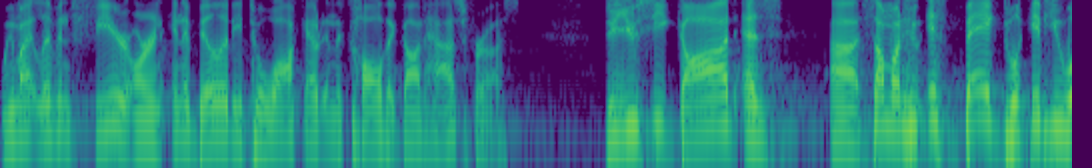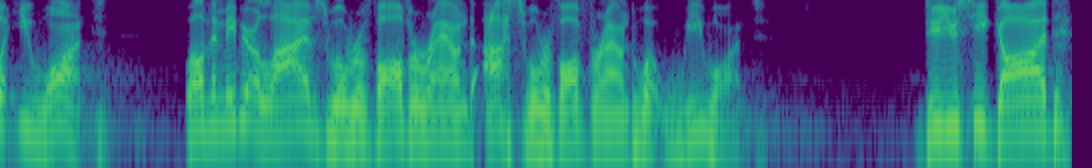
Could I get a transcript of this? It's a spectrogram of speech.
We might live in fear or an inability to walk out in the call that God has for us. Do you see God as uh, someone who, if begged, will give you what you want? Well, then maybe our lives will revolve around us, will revolve around what we want. Do you see God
